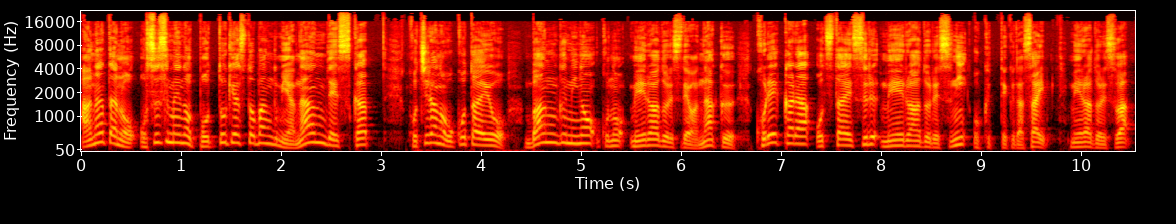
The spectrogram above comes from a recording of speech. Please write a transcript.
あなたのおすすめのポッドキャスト番組は何ですか？こちらのお答えを番組のこのメールアドレスではなくこれからお伝えするメールアドレスに送ってください。メールアドレスは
